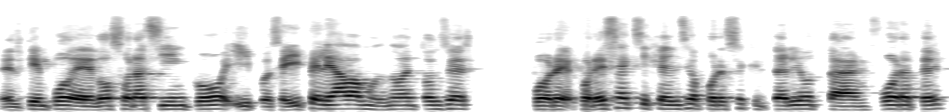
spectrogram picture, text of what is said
el tiempo de 2 horas 5 y pues ahí peleábamos, ¿no? Entonces, por, por esa exigencia, por ese criterio tan fuerte,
